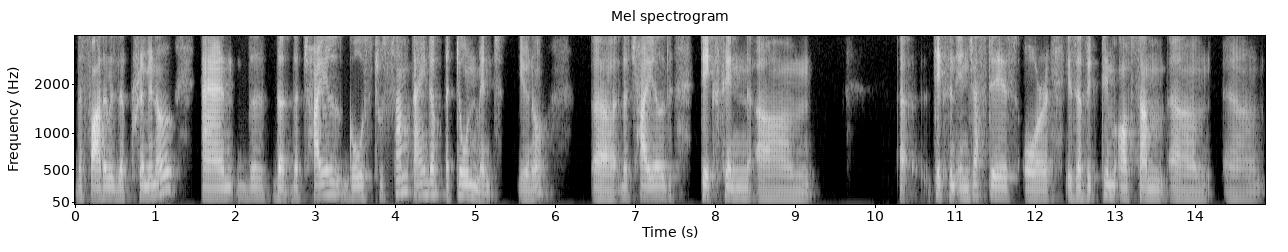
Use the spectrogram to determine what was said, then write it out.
the father is a criminal and the, the, the child goes through some kind of atonement, you know, uh, the child takes in um, uh, takes an injustice or is a victim of some um, um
